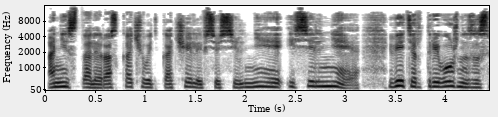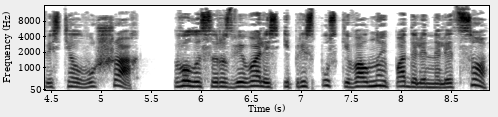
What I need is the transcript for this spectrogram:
Они стали раскачивать качели все сильнее и сильнее. Ветер тревожно засвистел в ушах. Волосы развивались и при спуске волной падали на лицо,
